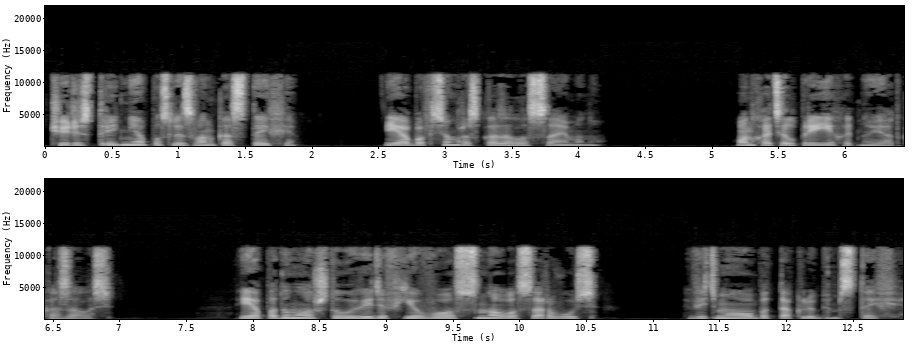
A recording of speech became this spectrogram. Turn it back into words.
Через три дня после звонка Стефи я обо всем рассказала Саймону. Он хотел приехать, но я отказалась. Я подумала, что, увидев его, снова сорвусь, ведь мы оба так любим Стефи.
